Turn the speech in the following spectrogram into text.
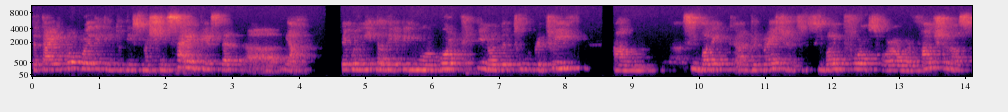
that are incorporated into these machine scientists that, uh, yeah, they will need a little bit more work in order to retrieve um, symbolic uh, regressions, symbolic forms for our functionals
